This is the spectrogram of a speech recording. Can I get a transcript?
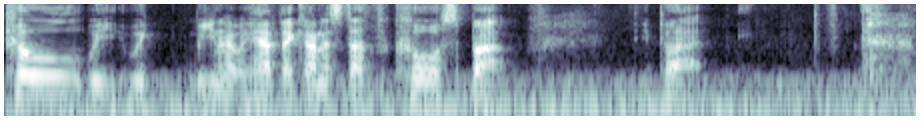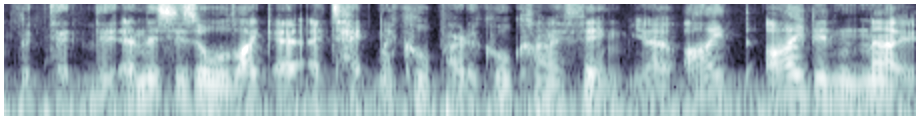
Cool. We, we, we, you know, we have that kind of stuff, of course, but but but th- th- and this is all like a, a technical protocol kind of thing. You know, I I didn't know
